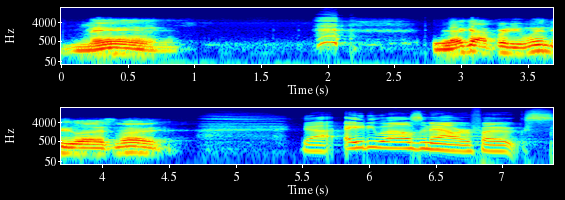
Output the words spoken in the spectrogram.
Man, yeah, it got pretty windy last night. Yeah, 80 miles an hour, folks.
